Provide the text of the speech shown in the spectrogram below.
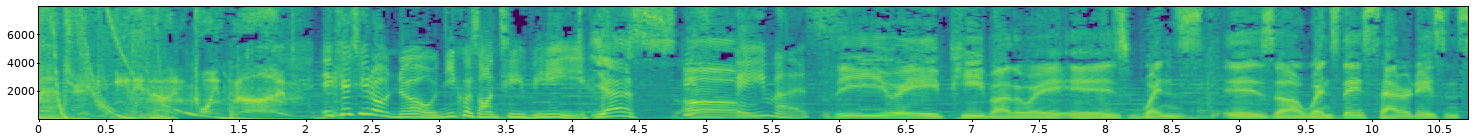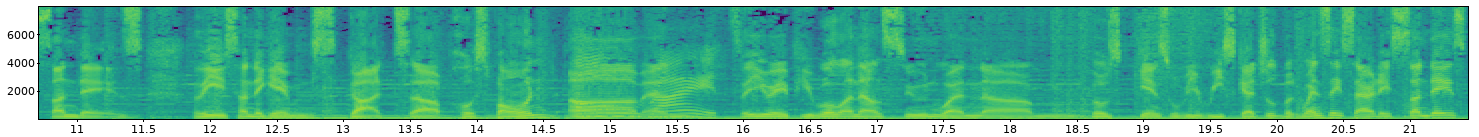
Magic 89.9. In case you don't know, Nikko's on TV. Yes, He's um, famous. The UAAP, by the way, is Wednesday, is uh, Wednesdays, Saturdays, and Sundays. The Sunday games got uh, postponed, Oh, um, right. and the UAAP will announce soon when um, those games will be rescheduled. But Wednesdays, Saturdays, Sundays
